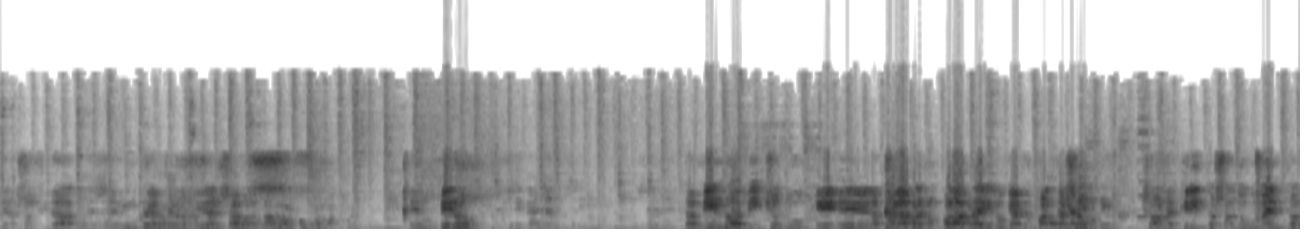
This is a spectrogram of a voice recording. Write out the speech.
de la sociedad de Velocidad el sábado. Pero también lo has dicho tú que las palabras son palabras y lo que hacen falta son, son escritos, son documentos.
